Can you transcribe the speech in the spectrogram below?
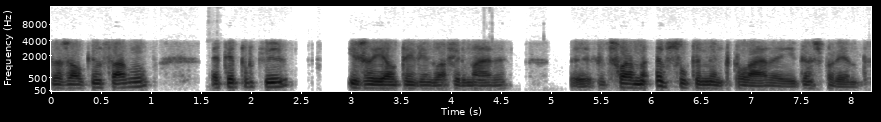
seja alcançável, até porque Israel tem vindo a afirmar eh, de forma absolutamente clara e transparente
